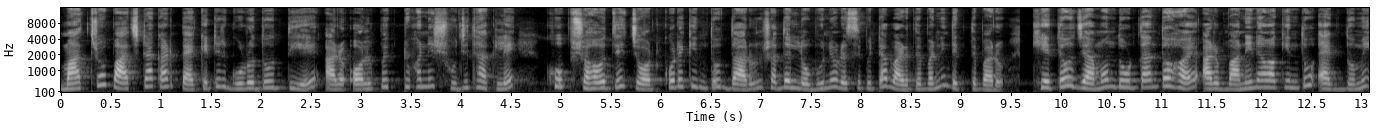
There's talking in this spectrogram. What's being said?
মাত্র পাঁচ টাকার প্যাকেটের গুঁড়ো দুধ দিয়ে আর অল্প একটুখানি সুজি থাকলে খুব সহজে চট করে কিন্তু দারুণ স্বাদের লোভনীয় রেসিপিটা বাড়িতে বানিয়ে দেখতে পারো। খেতেও যেমন দুর্দান্ত হয় আর বানিয়ে নেওয়া কিন্তু একদমই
